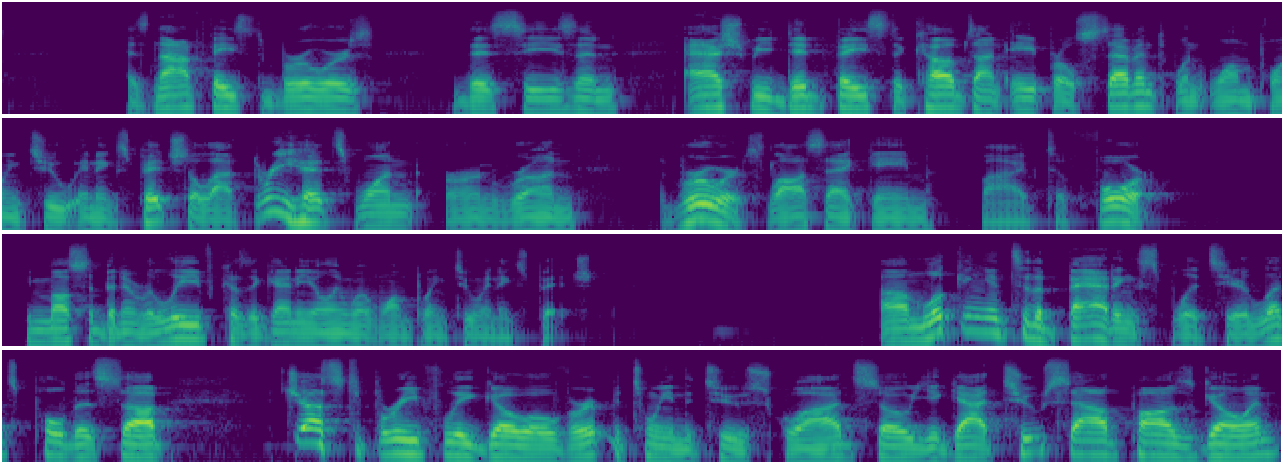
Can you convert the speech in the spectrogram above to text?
has not faced the Brewers this season. Ashby did face the Cubs on April 7th, went 1.2 innings pitched, allowed three hits, one earned run. The Brewers lost that game 5 to 4. He must have been in relief because, again, he only went 1.2 innings pitched. Um, looking into the batting splits here, let's pull this up just to briefly go over it between the two squads. So you got two southpaws going,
